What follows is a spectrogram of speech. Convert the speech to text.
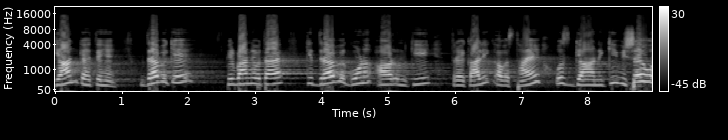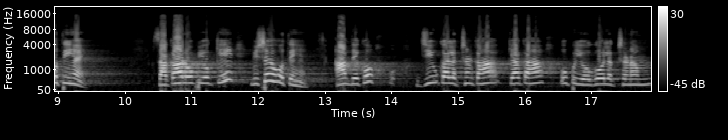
ज्ञान कहते हैं। द्रव्य के, फिर बाद में बताया कि द्रव्य गुण और उनकी त्रैकालिक अवस्थाएँ उस ज्ञान की विषय होती हैं। साकारोपयोग के विषय होते हैं। आप देखो, जीव का लक्षण कहा, क्या कहा? उपयोगो लक्षणम।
